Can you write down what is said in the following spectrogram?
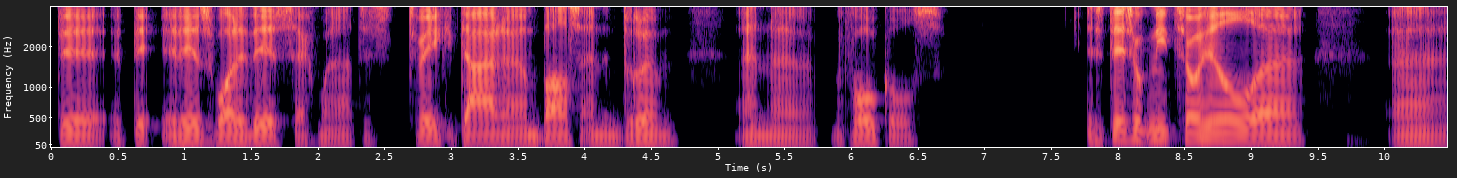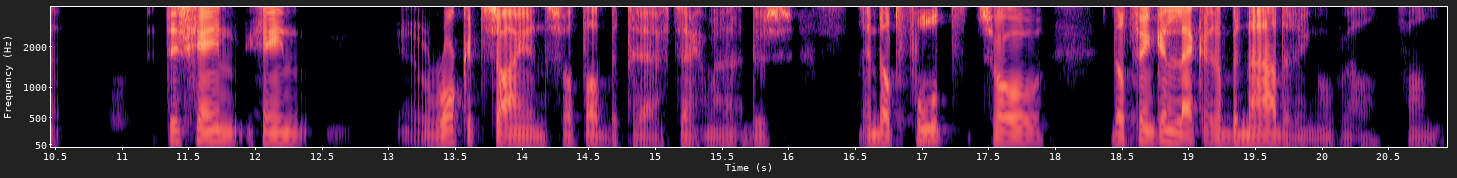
Het is what it is, zeg maar. Het is twee gitaren, een bas en een drum en uh, vocals. Dus het is ook niet zo heel. Uh, uh, het is geen, geen rocket science wat dat betreft, zeg maar. Dus, en dat voelt zo. Dat vind ik een lekkere benadering ook wel. Van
